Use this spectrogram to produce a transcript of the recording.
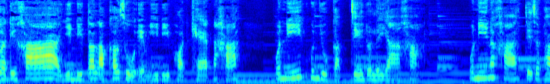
สวัสดีค่ะ ยินดีต้อนรับเข้าสู่ MED Podcast นะคะ วันนี้คุณอยู่กับเจดลยาค่ะ วันนี้นะคะเจจะพา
